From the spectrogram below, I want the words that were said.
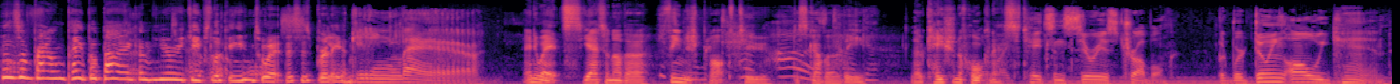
There's a brown paper bag, and Yuri keeps looking into it. This is brilliant. Anyway, it's yet another fiendish plot to discover the location of Hawk Nest. Kate's in serious trouble, but we're doing all we can.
